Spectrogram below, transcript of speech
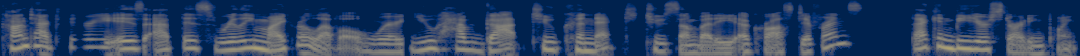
Contact theory is at this really micro level where you have got to connect to somebody across difference. That can be your starting point.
